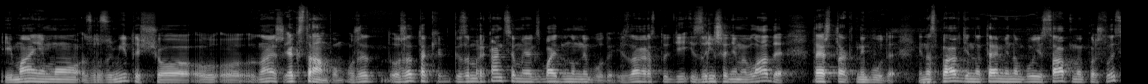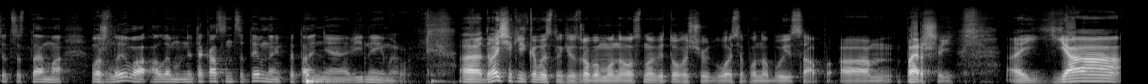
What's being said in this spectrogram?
і маємо зрозуміти, що знаєш, як з Трампом. Уже, уже так як з американцями, як з Байденом не буде. І зараз тоді із рішеннями влади теж так не буде. І насправді на темі НАБУ і САП ми пройшлися. Це тема важлива, але не така сенситивна, як питання війни і миру. Е, Давай ще кілька висновків зробимо на основі того, що відбулося по НАБУ і САП. Е, Перший. Е, Я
